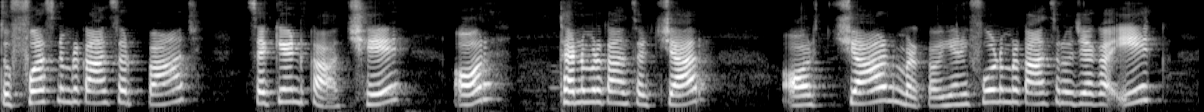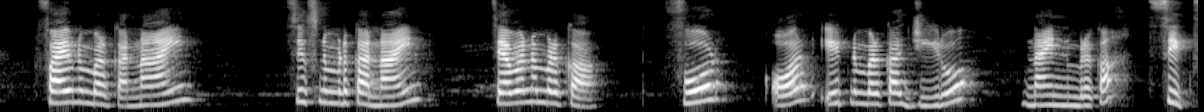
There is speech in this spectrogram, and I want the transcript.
तो फ़र्स्ट नंबर का आंसर पाँच सेकेंड का छः और थर्ड नंबर का आंसर चार और चार नंबर का, यानी फोर नंबर का आंसर हो जाएगा एक फाइव नंबर का नाइन सिक्स नंबर का नाइन सेवन नंबर का, फोर और एट नंबर का, ज़ीरो, नाइन नंबर का, सिक्स।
